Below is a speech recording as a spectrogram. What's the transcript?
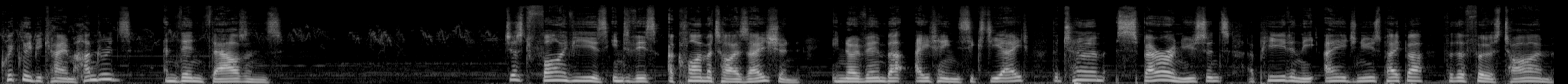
quickly became hundreds and then thousands. Just five years into this acclimatisation, in November 1868, the term sparrow nuisance appeared in the Age newspaper for the first time.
